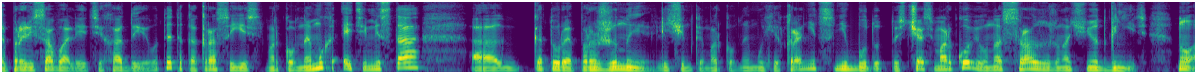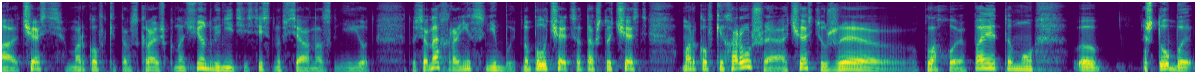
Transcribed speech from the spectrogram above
э, прорисовали эти ходы. Вот это как раз и есть морковная муха. Эти места которые поражены личинкой морковной мухи, храниться не будут. То есть часть моркови у нас сразу же начнет гнить. Ну, а часть морковки там с краешку начнет гнить, естественно, вся она сгниет. То есть она храниться не будет. Но получается так, что часть морковки хорошая, а часть уже плохое. Поэтому э, чтобы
